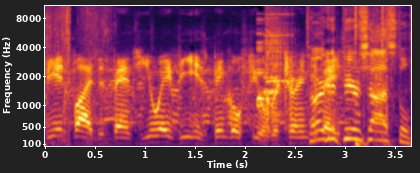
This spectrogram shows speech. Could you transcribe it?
Be advised, advanced UAV is bingo fuel. Returning to Target appears hostile.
